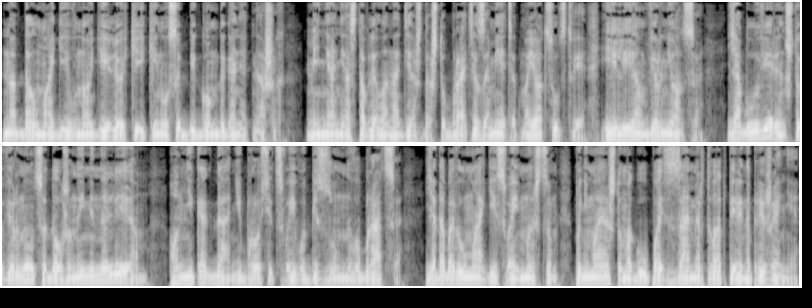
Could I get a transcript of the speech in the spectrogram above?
наддал магии в ноги и легкие и кинулся бегом догонять наших. Меня не оставляла надежда, что братья заметят мое отсутствие, и Лиам вернется. Я был уверен, что вернуться должен именно Лиам. Он никогда не бросит своего безумного братца. Я добавил магии своим мышцам, понимая, что могу упасть замертво от перенапряжения.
